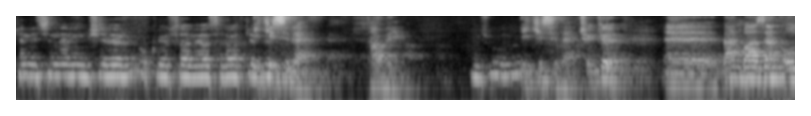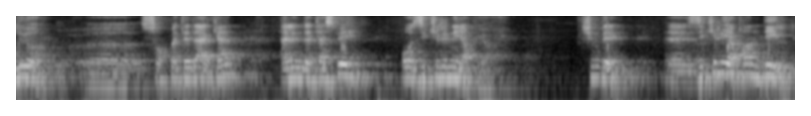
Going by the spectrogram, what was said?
kendi içinden bir şeyler okuyorsa veya selavat getiriyorsa? İkisi de. Tabii. İkisi de. Çünkü e, ben bazen oluyor e, sohbet ederken elinde tesbih o zikrini yapıyor. Şimdi e, zikri yapan dil,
